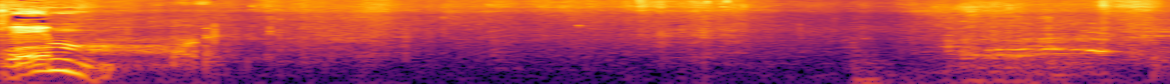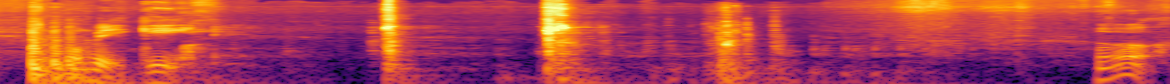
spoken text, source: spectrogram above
Semmonen. Ovi kiinni. No.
